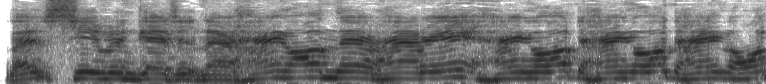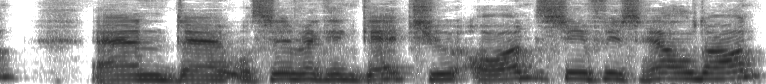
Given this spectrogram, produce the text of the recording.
Let's see if we can get it now. Hang on there, Harry. Hang on, hang on, hang on. And uh, we'll see if we can get you on. See if he's held on.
